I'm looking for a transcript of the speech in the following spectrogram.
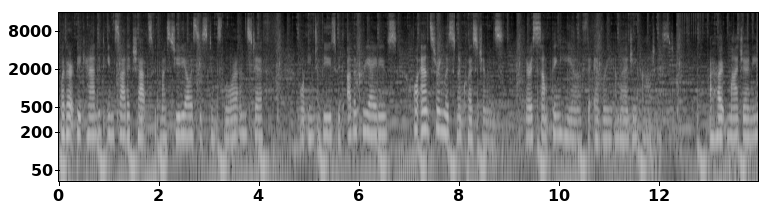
Whether it be candid insider chats with my studio assistants Laura and Steph, or interviews with other creatives, or answering listener questions, there is something here for every emerging artist. I hope my journey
